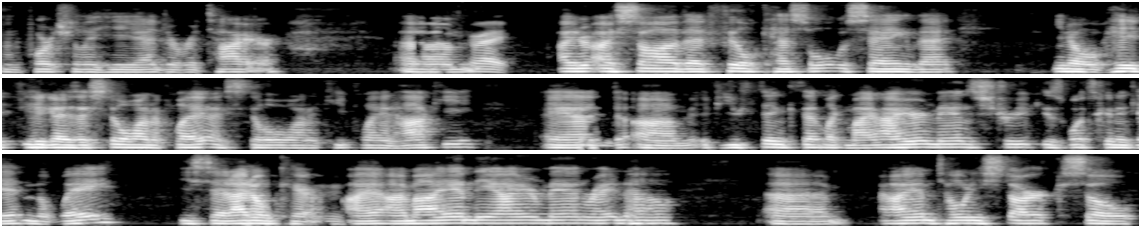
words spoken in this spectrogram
unfortunately, he had to retire. Um, Right. I, I saw that Phil Kessel was saying that, you know, hey, hey guys, I still want to play. I still want to keep playing hockey. And um, if you think that like my Iron Man streak is what's going to get in the way, he said, I don't care. Mhm. I, I'm I am the Iron Man right now. Um, I am Tony Stark. So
